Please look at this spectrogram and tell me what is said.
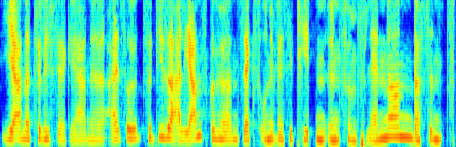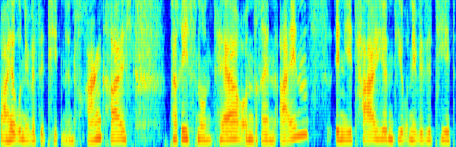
Ja, natürlich sehr gerne. Also zu dieser Allianz gehören sechs Universitäten in fünf Ländern. Das sind zwei Universitäten in Frankreich, Paris-Nanterre und Rennes 1. In Italien die Universität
